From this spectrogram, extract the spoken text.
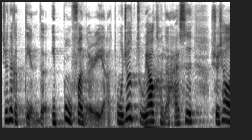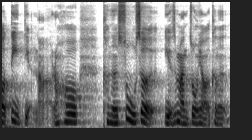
就那个点的一部分而已啊，我觉得主要可能还是学校的地点啊，然后可能宿舍也是蛮重要的，可能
